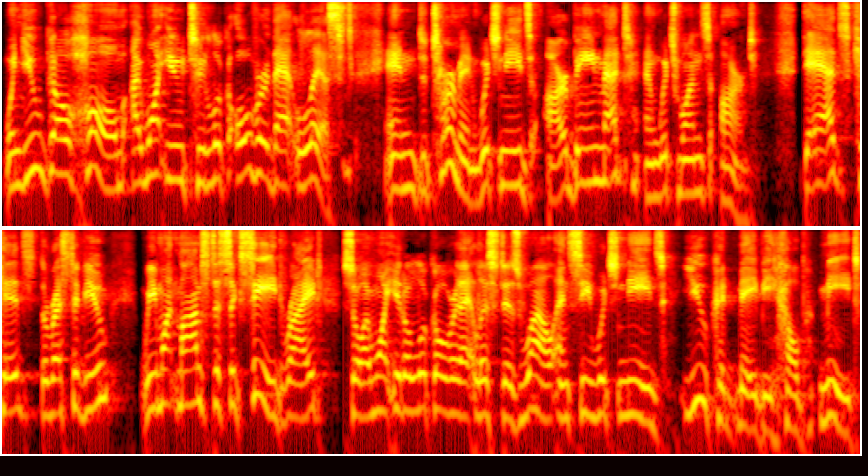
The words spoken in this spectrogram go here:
When you go home, I want you to look over that list and determine which needs are being met and which ones aren't. Dads, kids, the rest of you, we want moms to succeed, right? So I want you to look over that list as well and see which needs you could maybe help meet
